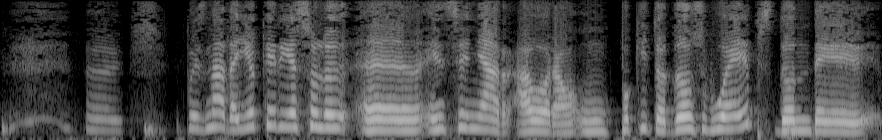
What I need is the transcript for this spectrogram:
Pues nada, yo quería solo eh, enseñar ahora un poquito dos webs donde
